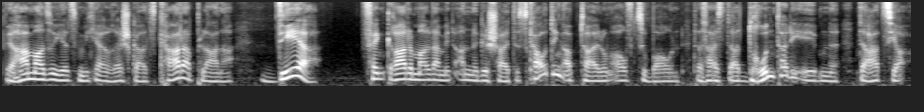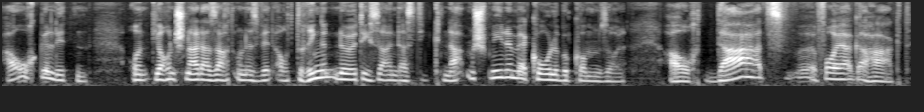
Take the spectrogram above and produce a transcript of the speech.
wir haben also jetzt Michael Reschke als Kaderplaner, der fängt gerade mal damit an, eine gescheite Scouting-Abteilung aufzubauen. Das heißt, da drunter die Ebene, da hat es ja auch gelitten. Und Jochen Schneider sagt, und es wird auch dringend nötig sein, dass die Knappenschmiede mehr Kohle bekommen soll. Auch da hat es äh, vorher gehakt.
